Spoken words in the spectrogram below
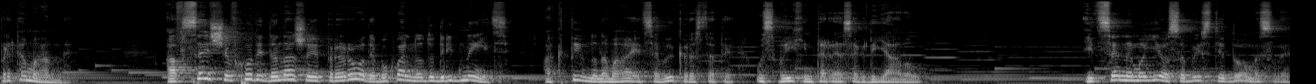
притаманне. А все, що входить до нашої природи, буквально до дрібниць, активно намагається використати у своїх інтересах диявол. І це не мої особисті домисли,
